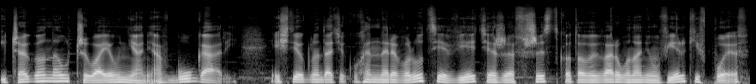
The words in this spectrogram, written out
i czego nauczyła ją niania w Bułgarii. Jeśli oglądacie kuchenne rewolucje, wiecie, że wszystko to wywarło na nią wielki wpływ.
